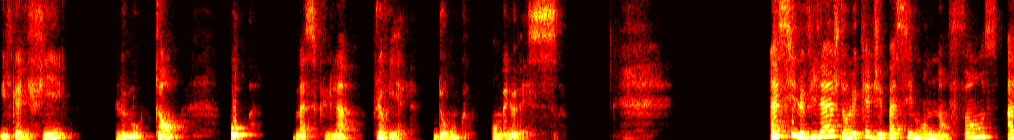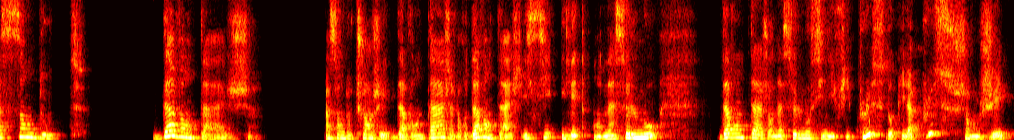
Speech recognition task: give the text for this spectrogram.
Il qualifie le mot temps au masculin pluriel. Donc, on met le S. Ainsi, le village dans lequel j'ai passé mon enfance a sans doute davantage, a sans doute changé davantage. Alors, davantage, ici, il est en un seul mot. Davantage en un seul mot signifie plus, donc il a plus changé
